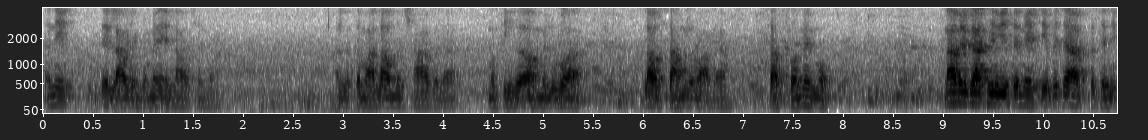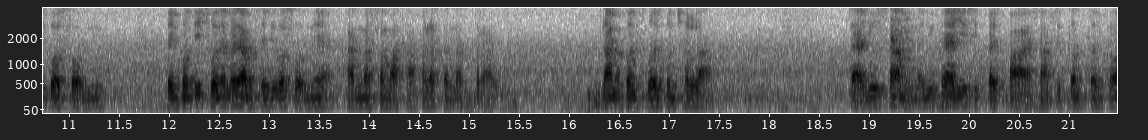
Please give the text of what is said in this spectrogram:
อันนี้ได้เล่าอย่างจะไม่ได้เล่าใช่ไหมอันรัตมาเล่าเมื่อเช้าไปแล้ว บางทีก็ไม่รู้ว่าเล่าซ้ำหรือเปล่านะสับสนไปหมด นางมริกาเทวีเป็นเหสีพระเจ้าเกษตรที่โกศล เป็นคนที่ชวนให้พระเจ้าเกษตรที่โกศลเนี่ยหันมาสมาทานพระรัตนตรัยนางเป็นคนสวยคนฉลาด แต่อายุสั้นอายุแค่ยี่สิบปลายปลายสามสิบต้นต้นก็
